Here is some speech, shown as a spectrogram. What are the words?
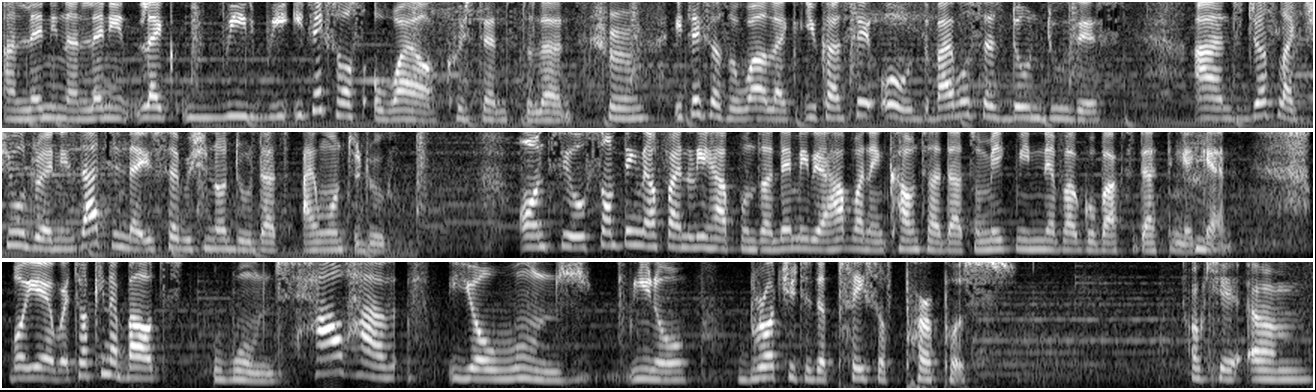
and learning and learning, like we, we, it takes us a while, Christians, to learn. True. It takes us a while. Like you can say, oh, the Bible says don't do this, and just like children, is that thing that you said we should not do that I want to do until something that finally happens and then maybe I have an encounter that will make me never go back to that thing again. but yeah, we're talking about wounds. How have your wounds, you know, brought you to the place of purpose? Okay, um,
